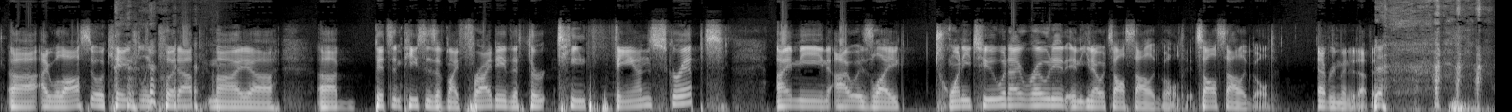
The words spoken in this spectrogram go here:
Uh, I will also occasionally put up my uh, uh, bits and pieces of my Friday the 13th fan script. I mean, I was like 22 when I wrote it, and you know, it's all solid gold. It's all solid gold. Every minute of it.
